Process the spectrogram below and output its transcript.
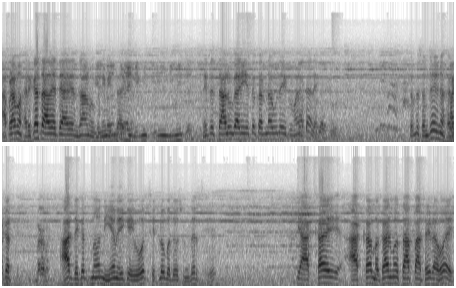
આપણામાં હરકત આવે ત્યારે જાણવું કે નિમિત્ત જ. નહીં તો ચાલુ ગાડી એ તો કરના ઉદય પ્રમાણે ચાલે. તમને સમજાયું ને હરકત? બરાબર. આ જગત નો નિયમ એક એવો એટલો બધો સુંદર છે કે આખા આખા મકાનમાં સાપ પાથરેલા હોય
